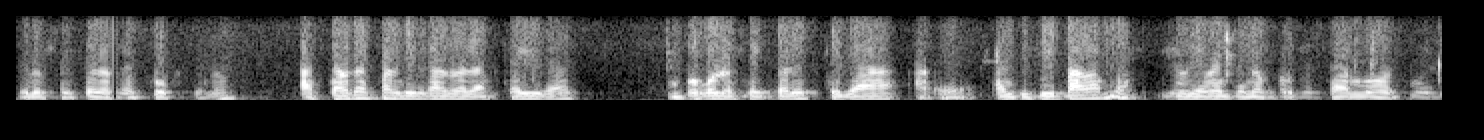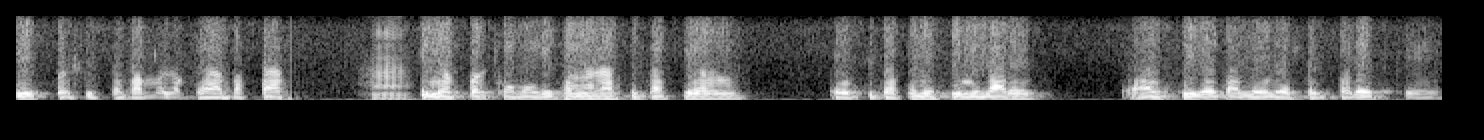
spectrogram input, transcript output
de los sectores de refugio. ¿no? Hasta ahora se han librado las caídas un poco los sectores que ya eh, anticipábamos y obviamente no porque seamos muy listos y sepamos lo que va a pasar, ah. sino porque analizando la situación, en situaciones similares han sido también los sectores que,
